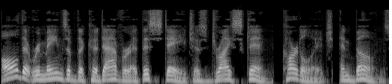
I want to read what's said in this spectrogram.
All that remains of the cadaver at this stage is dry skin, cartilage, and bones,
